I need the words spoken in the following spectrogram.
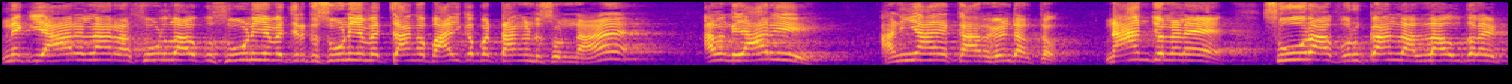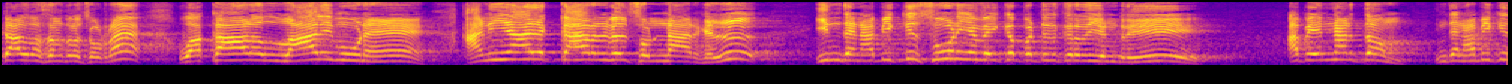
இன்னைக்கு யாரெல்லாம் ரசூல்லாவுக்கு சூனியம் வச்சிருக்கு சூனியம் வச்சாங்க பாதிக்கப்பட்டாங்கன்னு சொன்னா அவங்க யாரு? அநியாயக்காரர்கள் அர்த்தம். நான் சொல்லல. சூரா ஃபுர்கான்ல அல்லாஹ் தஆலா எட்டாவது வசனத்துல சொல்றேன். வகாலல் மூணு அநியாயக்காரர்கள் சொன்னார்கள். இந்த நபிக்கு சூனியம் வைக்கப்பட்டிருக்கிறது என்று. அப்ப என்ன அர்த்தம்? இந்த நபிக்கு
